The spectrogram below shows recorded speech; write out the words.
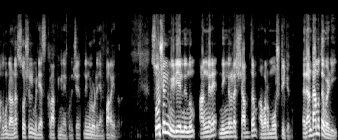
അതുകൊണ്ടാണ് സോഷ്യൽ മീഡിയ സ്ക്രാപ്പിങ്ങിനെ കുറിച്ച് നിങ്ങളോട് ഞാൻ പറയുന്നത്. സോഷ്യൽ മീഡിയയിൽ നിന്നും അങ്ങനെ നിങ്ങളുടെ ശബ്ദം അവർ മോഷ്ടിക്കുന്നു. രണ്ടാമത്തെ വഴി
